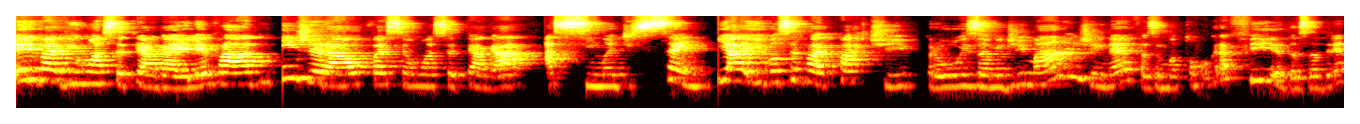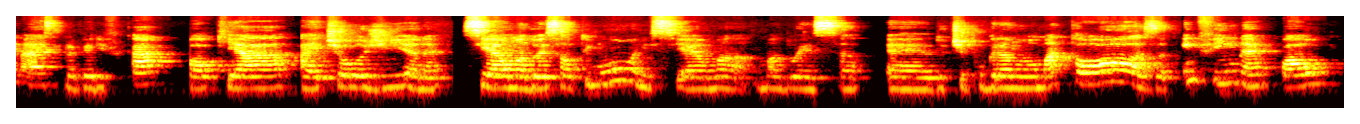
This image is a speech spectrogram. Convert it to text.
ele vai vir um ACTH elevado, em geral vai ser um ACTH acima de 100. E aí você vai partir para o exame de imagem, né? Fazer uma tomografia das adrenais para verificar qual que é a, a, etiologia, né? Se é uma doença autoimune, se é uma, uma doença é, do tipo granulomatosa, enfim, né? Qual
